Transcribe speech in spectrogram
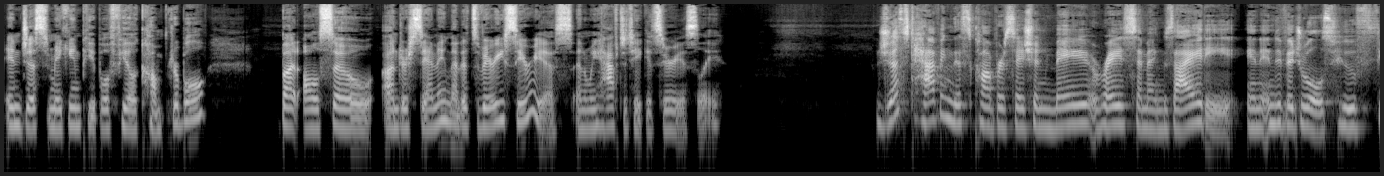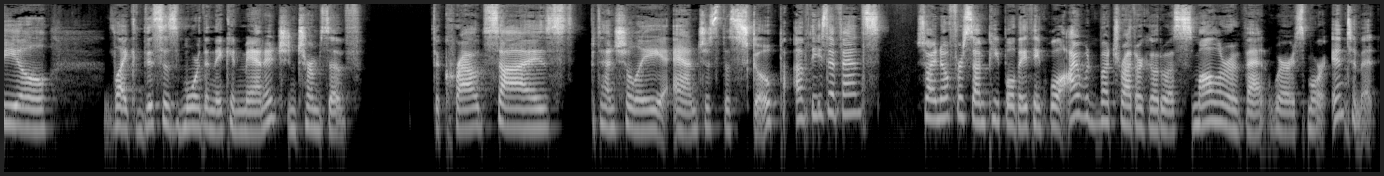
in just making people feel comfortable, but also understanding that it's very serious and we have to take it seriously. Just having this conversation may raise some anxiety in individuals who feel like this is more than they can manage in terms of the crowd size potentially and just the scope of these events. So I know for some people, they think, well, I would much rather go to a smaller event where it's more intimate.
